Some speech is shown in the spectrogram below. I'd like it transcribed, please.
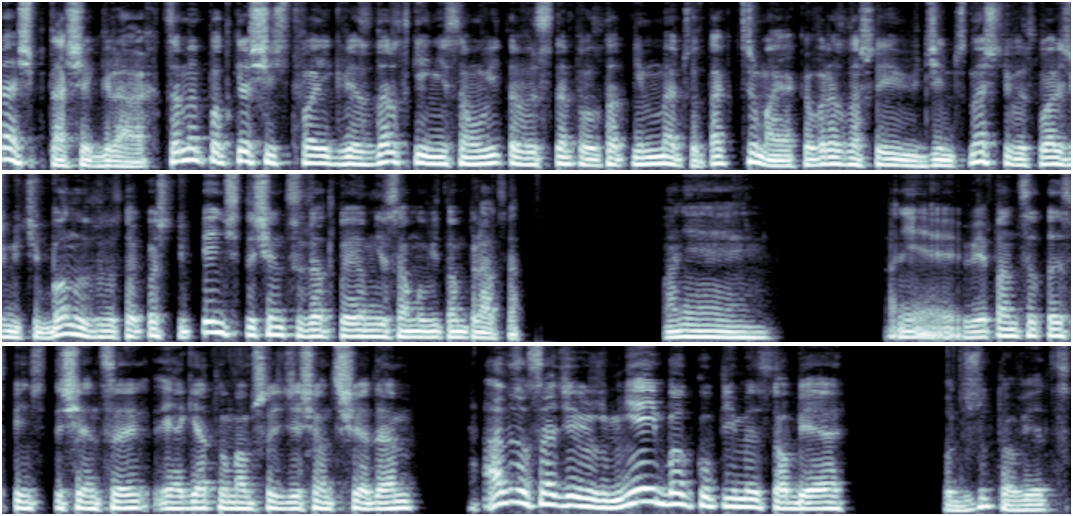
Cześć, ptasie gra. Chcemy podkreślić Twoje gwiazdorskie i niesamowite występy w ostatnim meczu. Tak trzymaj. Jako wyraz naszej wdzięczności wysłaliśmy Ci bonus w wysokości 5000 za Twoją niesamowitą pracę. Panie, Panie, wie pan co to jest 5000? Jak ja tu mam 67, a w zasadzie już mniej, bo kupimy sobie podrzutowiec.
